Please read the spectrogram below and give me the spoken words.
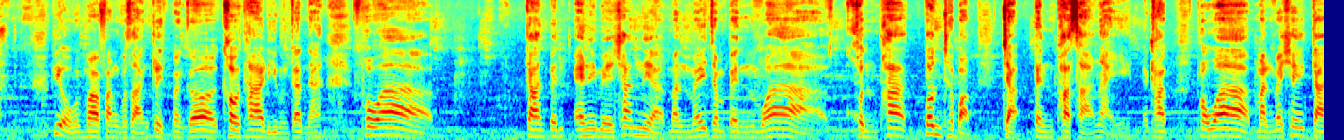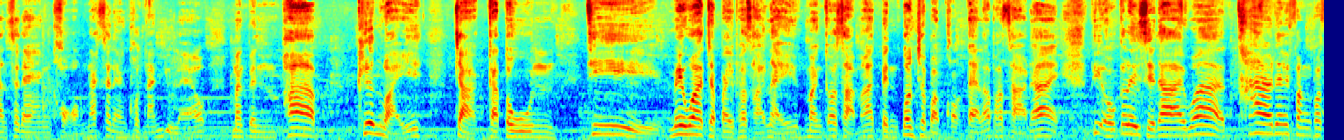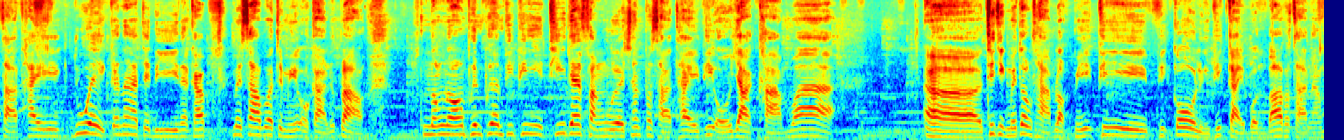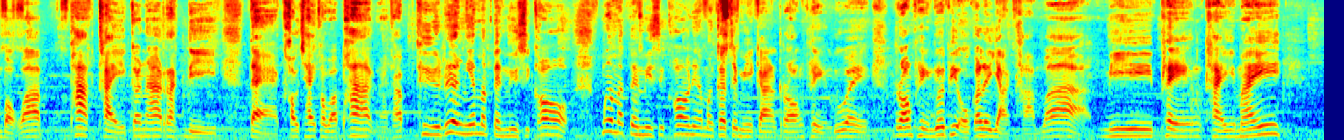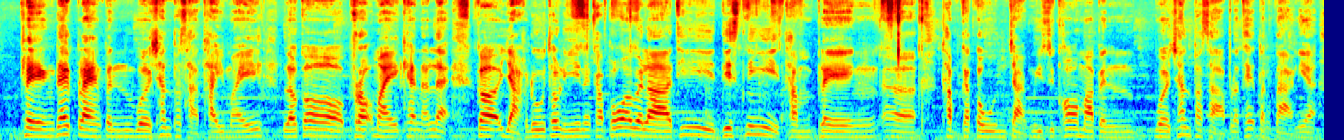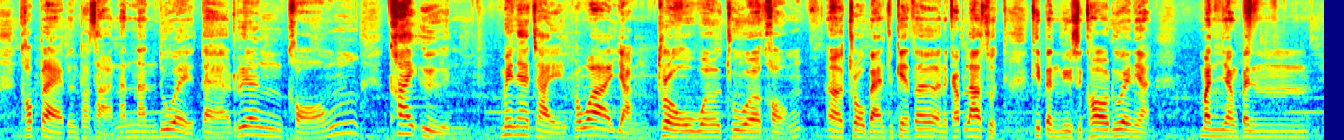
พี่โอมาฟังภาษาอังกฤษมันก็เข้าท่าดีเหมือนกันนะ เพราะว่า การเป็นแอนิเมชันเนี่ยมันไม่จำเป็นว่าคนภาคต้นฉบับจะเป็นภาษาไหนนะครับ เพราะว่ามันไม่ใช่การแสดงของนักแสดงคนนั้นอยู่แล้ว มันเป็นภาพเคลื่อนไหวจากการ์ตูนที่ไม่ว่าจะไปภาษาไหน มันก็สามารถเป็นต้นฉบับของแต่ละภาษาได้ พี่โอก็เลยเสียดายว่าถ้าได้ฟังภาษาไทยด้วยก็น่าจะดีนะครับ ไม่ทราบว่าจะมีโอกาสหรือเปล่า น้องๆเพื่อนๆพี่ๆที่ได้ฟังเวอร์ชันภาษาไทยพี่โออยากถามว่า ที่จริงไม่ต้องถามหรอกพี่พี่พี่โก้หรือพี่ไก่บนบ้าภาษาหนังบอกว่าภาคไทยก็น่ารักดี แต่เขาใช้คำว่าภาคนะครับ คือเรื่องนี้มันเป็นมิวสิควลเมื่อมันเป็นมิวสิควลเนี่ยมันก็จะมีการร้องเพลงด้วย ร้องเพลงด้วยพี่โอก็เลยอยากถามว่ามีเพลงไทยไหม เพลงได้แปลงเป็นเวอร์ชั่นภาษาไทยไหม แล้วก็เพราะไหมแค่นั้นแหละ ก็อยากรู้เท่านี้นะครับ เพราะว่าเวลาที่ดิสนีย์ทำเพลงทำการ์ตูนจากมิวสิควลมาเป็นเวอร์ชั่นภาษาประเทศต่างๆเนี่ยเขาแปลเป็นภาษานั้นๆด้วย แต่เรื่องของค่ายอื่นไม่แน่ใจเพราะว่าอย่าง Troll World Tour ของเอ่อ Troll Band Together นะครับล่าสุดที่เป็นมิวสิควลด้วยเนี่ย มันยังเป็น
